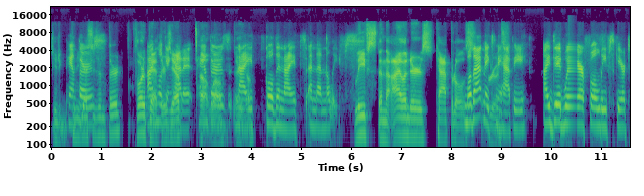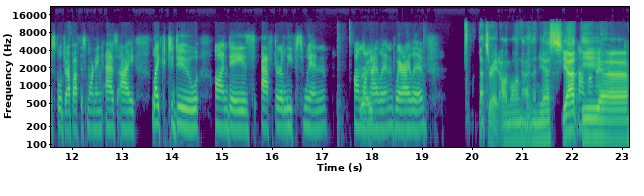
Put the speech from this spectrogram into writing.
Can you, can you guess who's Panthers. in third? Florida I'm looking yep. at it. Oh, well, Panthers, there go. Knights, Golden Knights, and then the Leafs. Leafs, then the Islanders, Capitals. Well, that makes me happy. I did wear full Leafs gear to school drop off this morning, as I like to do on days after Leafs win on Long Island, where I live. That's right, on Long Island. Yes. Yeah, On the uh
